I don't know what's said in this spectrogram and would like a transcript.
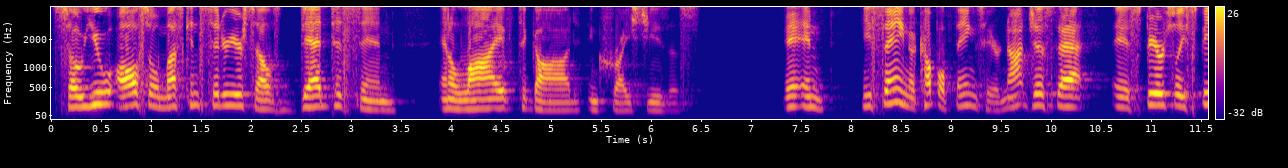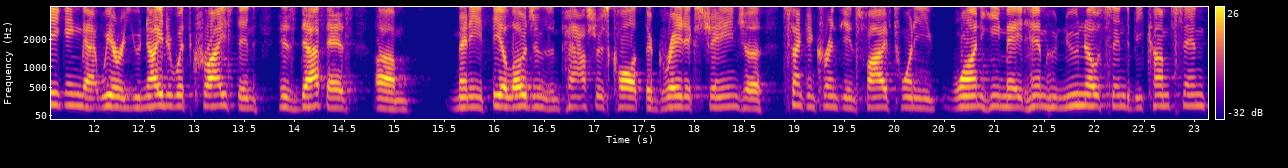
So you also must consider yourselves dead to sin and alive to God in Christ Jesus. And he's saying a couple things here. Not just that, uh, spiritually speaking, that we are united with Christ in his death, as um, many theologians and pastors call it the great exchange. Uh, 2 Corinthians 5.21, he made him who knew no sin to become sin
